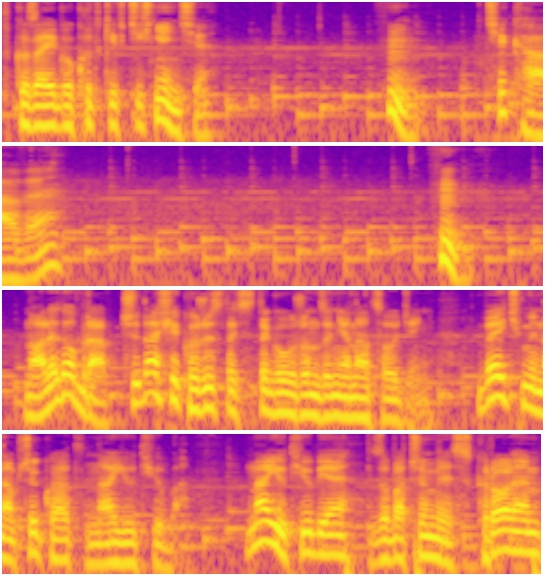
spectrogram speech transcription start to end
Tylko za jego krótkie wciśnięcie. Hmm, ciekawe. No ale dobra, czy da się korzystać z tego urządzenia na co dzień? Wejdźmy na przykład na YouTube'a. Na YouTubie zobaczymy scrollem,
